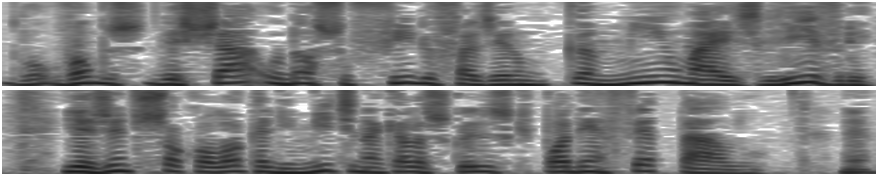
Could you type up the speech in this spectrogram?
vamos deixar o nosso filho fazer um caminho mais livre e a gente só coloca limite naquelas coisas que podem afetá-lo, né?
